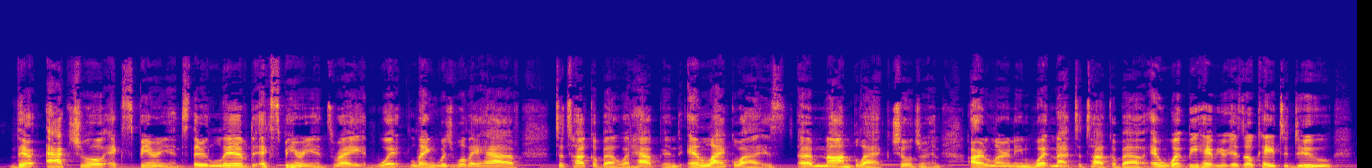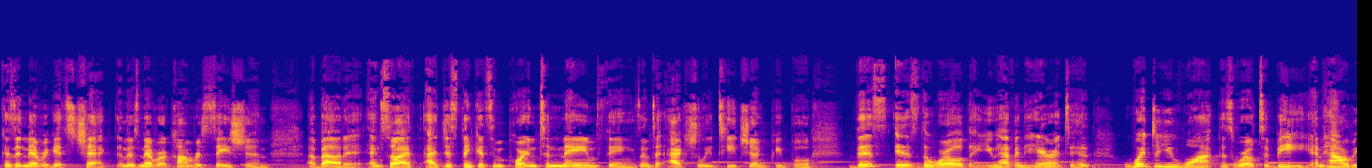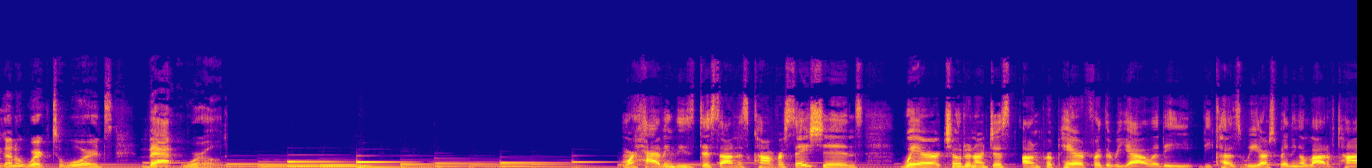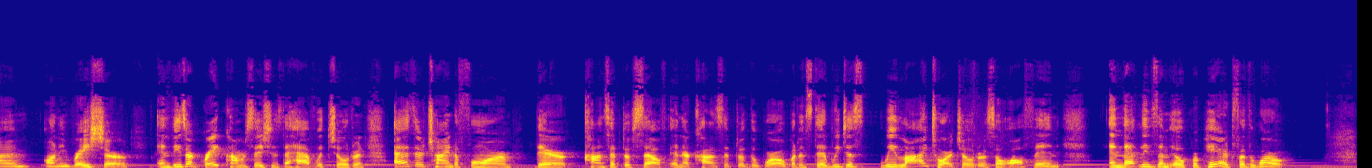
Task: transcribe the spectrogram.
their actual experience, their lived experience, right? What language will they have to talk about what happened? And likewise, um, non-black children are learning what not to talk about and what behavior is okay to do because it never gets checked and there's never a conversation about it. And so I, I just think it's important to name things and to actually teach young people, this is the world that you have inherited. What do you want this world to be? And how are we going to work towards that world? We're having these dishonest conversations where children are just unprepared for the reality because we are spending a lot of time on erasure. And these are great conversations to have with children as they're trying to form their concept of self and their concept of the world. But instead, we just, we lie to our children so often, and that leaves them ill prepared for the world.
